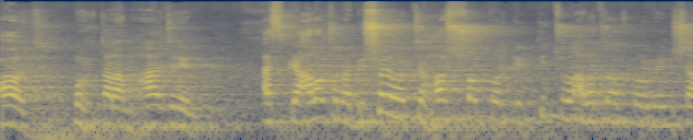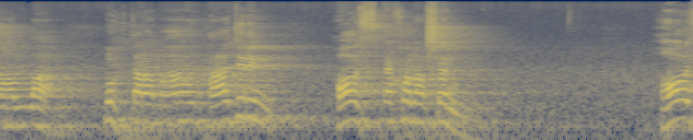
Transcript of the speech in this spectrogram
হজ। মোহতারাম হাজরিন। আজকে আলোচনা বিষয় হচ্ছে হজ সম্পর্কে কিছু আলোচনা করবে ইনশাআল্লাহ। মোহতারাম হাজরিন, হজ এখন আসেন। হজ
